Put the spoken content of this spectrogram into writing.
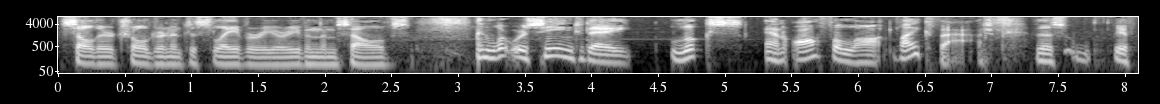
sell their children into slavery or even themselves. And what we're seeing today looks an awful lot like that. This, if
